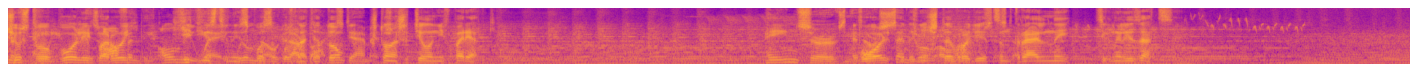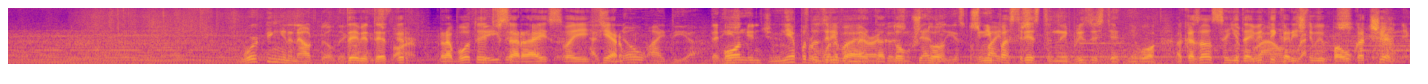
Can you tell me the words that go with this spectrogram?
Чувство боли порой единственный способ узнать о том, что наше тело не в порядке. Боль — это нечто вроде центральной сигнализации. Дэвид Эдгар работает в сарае своей фермы. Он не подозревает о том, что в непосредственной близости от него оказался ядовитый коричневый паук-отшельник.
